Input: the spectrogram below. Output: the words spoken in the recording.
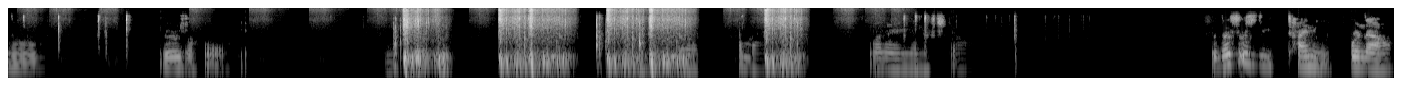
Um, there's a hole here. Come on. When are you gonna stop? So this is the tiny for now.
